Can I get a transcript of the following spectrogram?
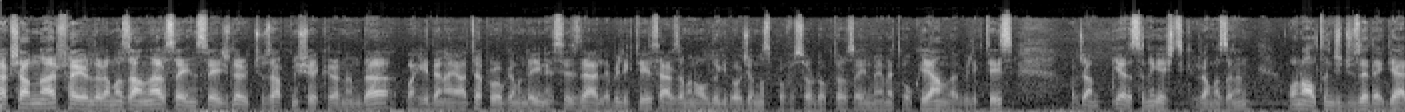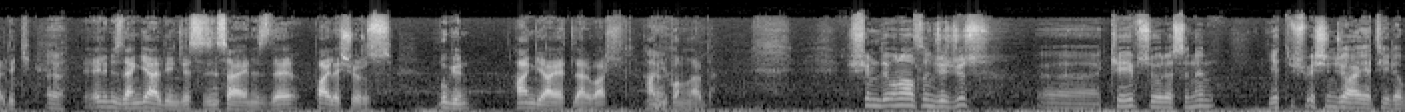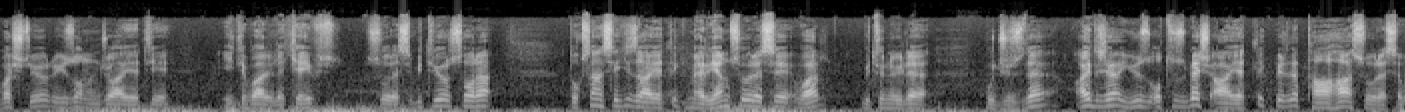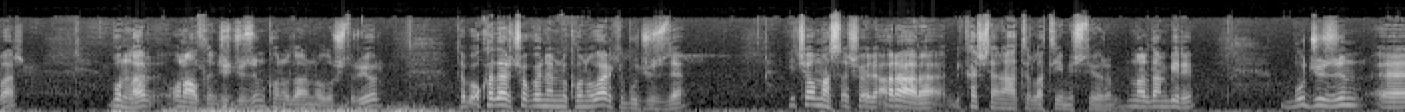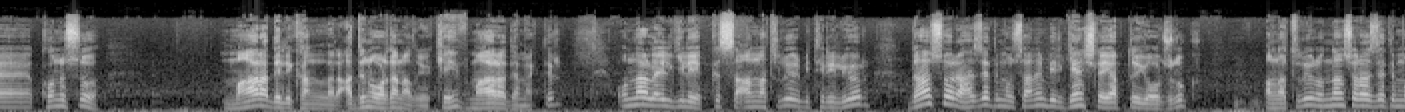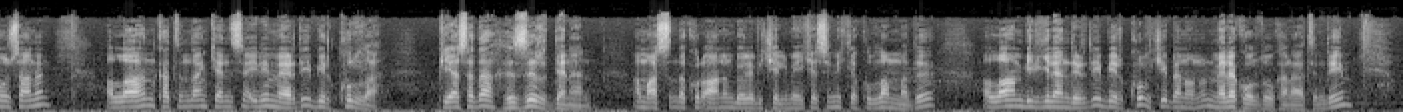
İyi akşamlar, hayırlı Ramazanlar sayın seyirciler. 360 ekranında Vahiden Hayata programında yine sizlerle birlikteyiz. Her zaman olduğu gibi hocamız Profesör Doktor Sayın Mehmet Okuyan'la birlikteyiz. Hocam yarısını geçtik Ramazan'ın. 16. cüze de geldik. Evet. Elimizden geldiğince sizin sayenizde paylaşıyoruz. Bugün hangi ayetler var, hangi Evet. konularda? Şimdi 16. cüz Kehf suresinin 75. ayetiyle başlıyor. 110. ayeti itibariyle Kehf suresi bitiyor. Sonra 98 ayetlik Meryem suresi var bütünüyle bu cüzde. Ayrıca 135 ayetlik bir de Taha suresi var. Bunlar 16. cüzün konularını oluşturuyor. Tabi o kadar çok önemli konu var ki bu cüzde. Hiç olmazsa şöyle ara ara birkaç tane hatırlatayım istiyorum. Bunlardan biri bu cüzün e, konusu mağara delikanlıları adını oradan alıyor. Keyif mağara demektir. Onlarla ilgili kıssa anlatılıyor, bitiriliyor. Daha sonra Hz. Musa'nın bir gençle yaptığı yolculuk anlatılıyor. Ondan sonra Hz. Musa'nın Allah'ın katından kendisine ilim verdiği bir kulla piyasada Hızır denen ama aslında Kur'an'ın böyle bir kelimeyi kesinlikle kullanmadığı Allah'ın bilgilendirdiği bir kul ki ben onun melek olduğu kanaatindeyim.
